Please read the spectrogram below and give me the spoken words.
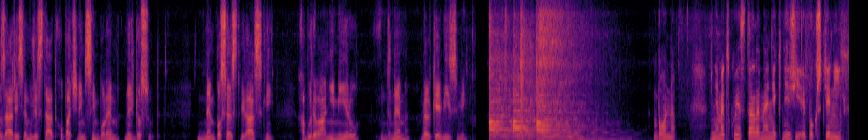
září se může stát opačným symbolem než dosud. Dnem poselství lásky a budování míru dnem velké výzvy. Bonn. V Německu je stále méně kněží i pokřtěných.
